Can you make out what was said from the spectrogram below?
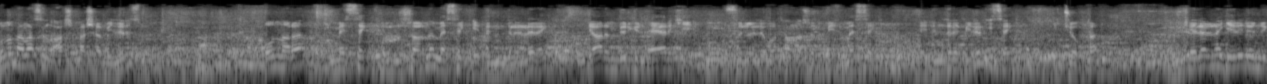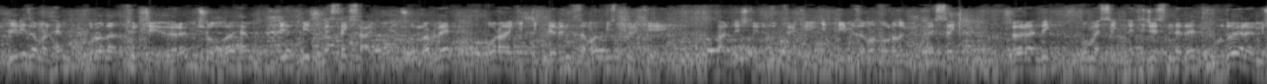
Bunu da nasıl aş- aşabiliriz? Onlara meslek kuruluşlarına meslek edindirilerek yarın bir gün eğer ki bu Suriyeli vatandaşları biz meslek edindirebilir isek hiç yoktan ülkelerine geri döndükleri zaman hem burada Türkçeyi öğrenmiş olurlar hem bir meslek sahibi olmuş olurlar ve oraya gittiklerinde zaman biz Türkiye'yi kardeşlerimiz Türkiye'ye gittiğimiz zaman orada bir meslek öğrendik. Bu meslek neticesinde de burada öğrenmiş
